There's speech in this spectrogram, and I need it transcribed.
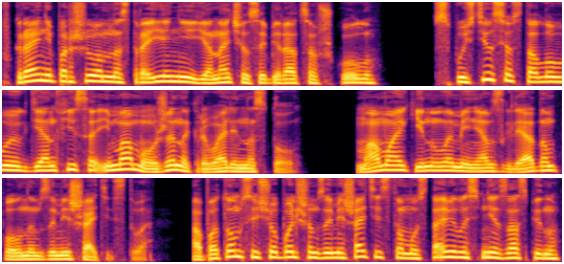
В крайне паршивом настроении я начал собираться в школу. Спустился в столовую, где Анфиса и мама уже накрывали на стол. Мама окинула меня взглядом полным замешательства. А потом с еще большим замешательством уставилась мне за спину.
